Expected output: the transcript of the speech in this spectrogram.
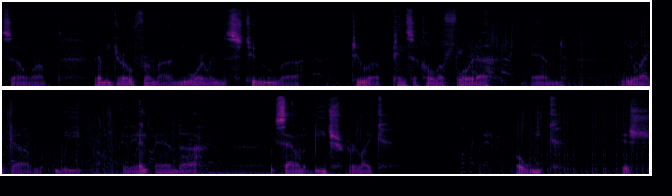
so um, then we drove from uh, New Orleans to uh, to uh, Pensacola, Florida, and we like um, we we went and uh, we sat on the beach for like a week ish.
